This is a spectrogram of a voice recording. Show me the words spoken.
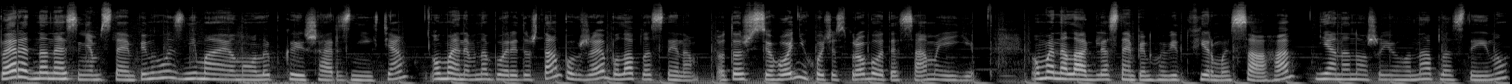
Перед нанесенням стемпінгу знімаємо липкий шар з нігтя. У мене в наборі до штампу вже була пластина, отож сьогодні хочу спробувати саме її. У мене лак для стемпінгу від фірми Saga. Я наношу його на пластину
